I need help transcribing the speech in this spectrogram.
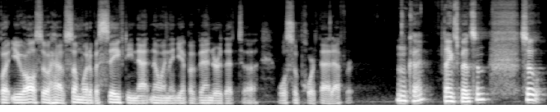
but you also have somewhat of a safety net knowing that you have a vendor that uh, will support that effort. Okay. Thanks benson. So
